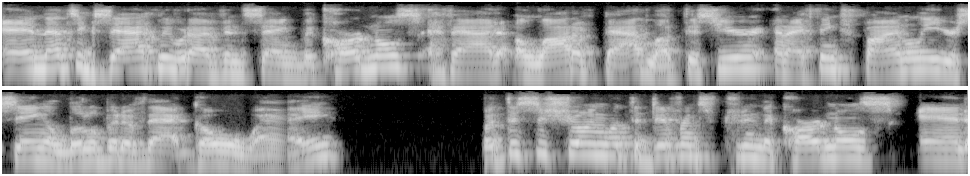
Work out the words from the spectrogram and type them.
And that's exactly what I've been saying. The Cardinals have had a lot of bad luck this year. And I think finally you're seeing a little bit of that go away. But this is showing what the difference between the Cardinals and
